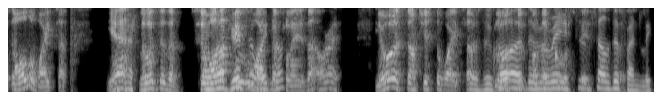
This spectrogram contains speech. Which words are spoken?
the all the White Sox. Yeah, loads of them. Some Well, not other people the White wouldn't have Sox. played. Is that all right? No, it's not just the White Sox. they've It's loads got of they've other arranged themselves a players. friendly,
